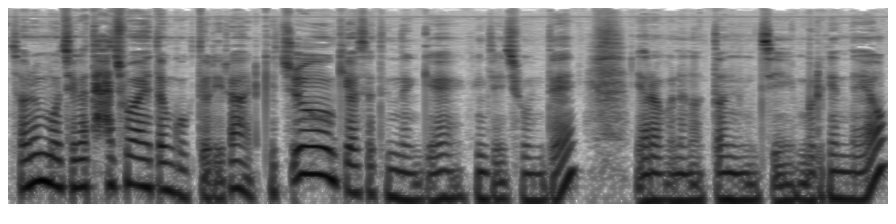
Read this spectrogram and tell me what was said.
저는 뭐 제가 다 좋아했던 곡들이라 이렇게 쭉 이어서 듣는 게 굉장히 좋은데 여러분은 어떤지 모르겠네요.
